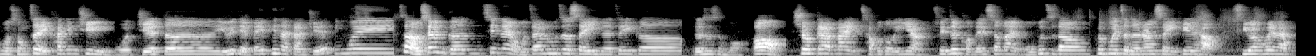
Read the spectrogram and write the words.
我从这里看进去，我觉得有一点被骗的感觉，因为这好像跟现在我在录这声音的这个这是什么哦，修盖麦差不多一样。所以这孔内声麦，我不知道会不会真的让声音变好，希望会啦。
